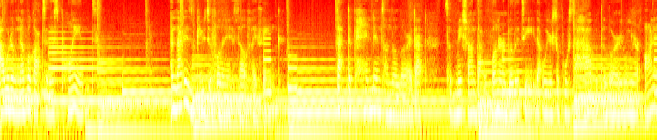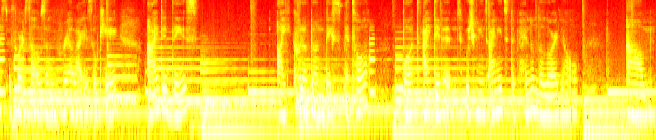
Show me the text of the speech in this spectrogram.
I would have never got to this point. And that is beautiful in itself, I think. That dependence on the Lord, that submission, that vulnerability that we are supposed to have with the Lord when we're honest with ourselves and we realize, okay, I did this, I could have done this better, but I didn't, which means I need to depend on the Lord now um,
